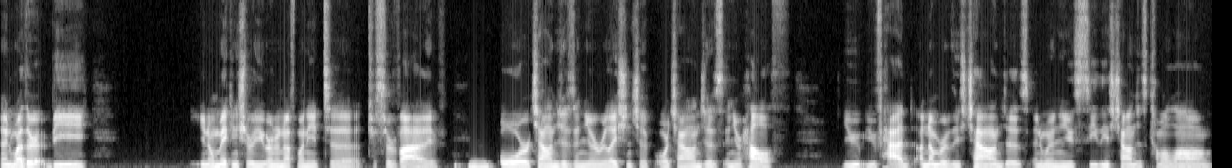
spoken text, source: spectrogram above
and whether it be you know making sure you earn enough money to to survive mm-hmm. or challenges in your relationship or challenges in your health you you've had a number of these challenges and when you see these challenges come along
